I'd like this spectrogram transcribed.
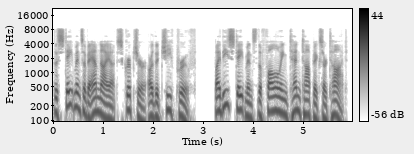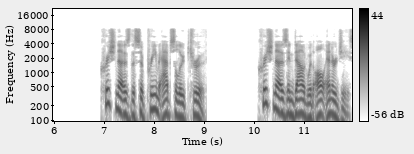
The statements of Amnaya scripture are the chief proof. By these statements the following ten topics are taught. Krishna is the supreme absolute truth. Krishna is endowed with all energies.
